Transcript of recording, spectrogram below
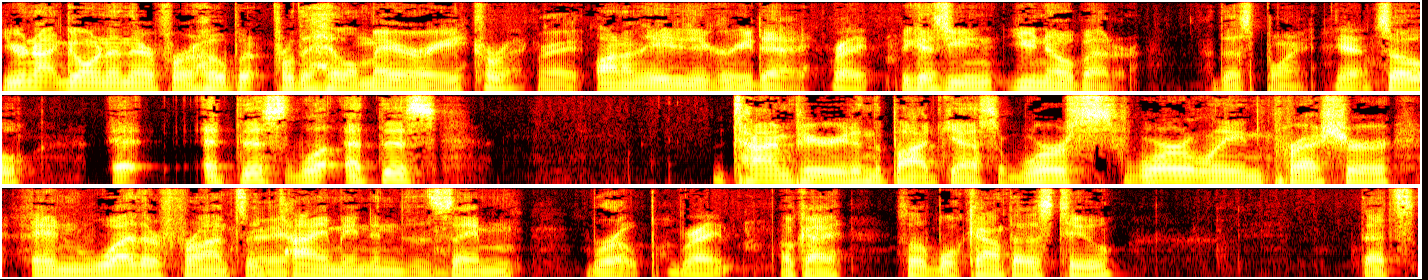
you're not going in there for hope for the hail mary. Correct. Right. on an 80 degree day. Right. Because you you know better at this point. Yeah. So at, at this at this time period in the podcast, we're swirling pressure and weather fronts and Right. timing into the same rope. Right. Okay. So we'll count that as two. That's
